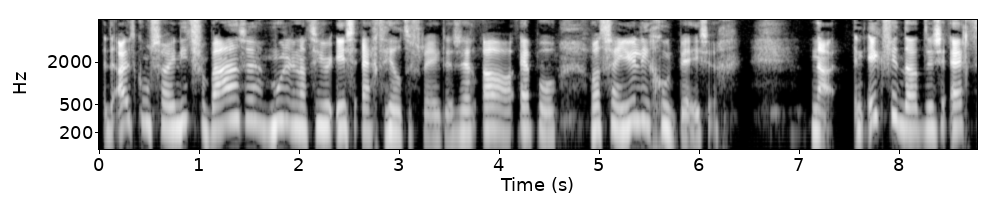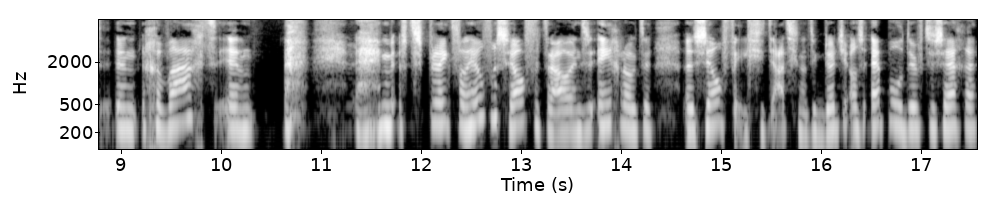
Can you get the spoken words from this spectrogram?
de uitkomst zal je niet verbazen. Moeder Natuur is echt heel tevreden. Ze zegt, oh Apple, wat zijn jullie goed bezig. Nou, en ik vind dat dus echt een gewaagd en het spreekt van heel veel zelfvertrouwen. En het is één grote eh, zelffelicitatie natuurlijk. Dat je als Apple durft te zeggen,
